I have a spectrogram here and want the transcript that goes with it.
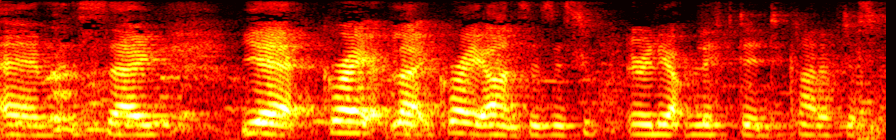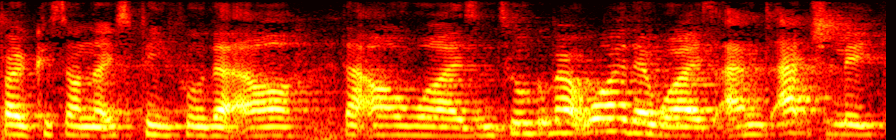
Um, so, yeah, great, like great answers. It's really uplifting to kind of just focus on those people that are that are wise and talk about why they're wise. And actually,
